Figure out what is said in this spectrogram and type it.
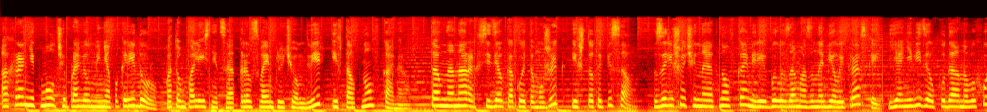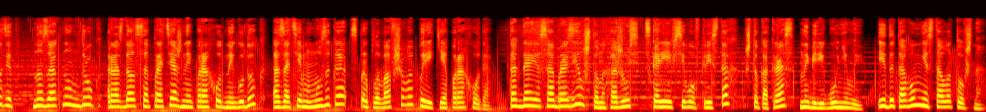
Охранник молча провел меня по коридору, потом по лестнице открыл своим ключом дверь и втолкнул в камеру. Там на нарах сидел какой-то мужик и что-то писал. Зарешеченное окно в камере было замазано белой краской, я не видел, куда оно выходит, но за окном вдруг раздался протяжный пароходный гудок, а затем музыка с проплывавшего по реке парохода. Тогда я сообразил, что нахожусь, скорее всего, в крестах, что как раз на берегу Невы. И до того мне стало тошно.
